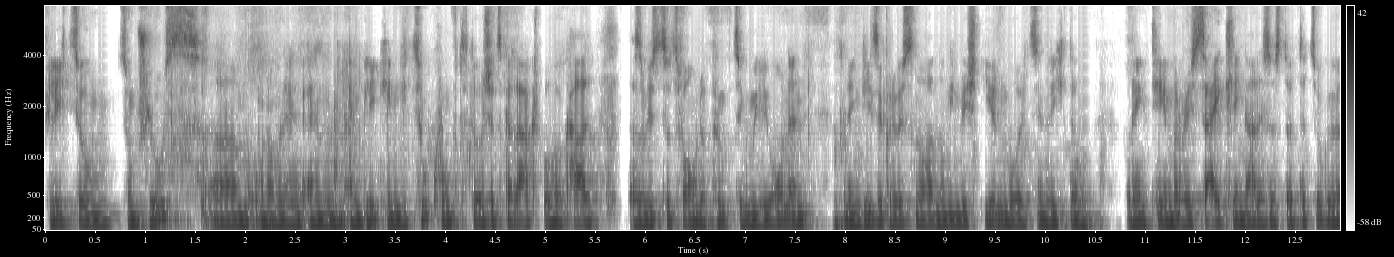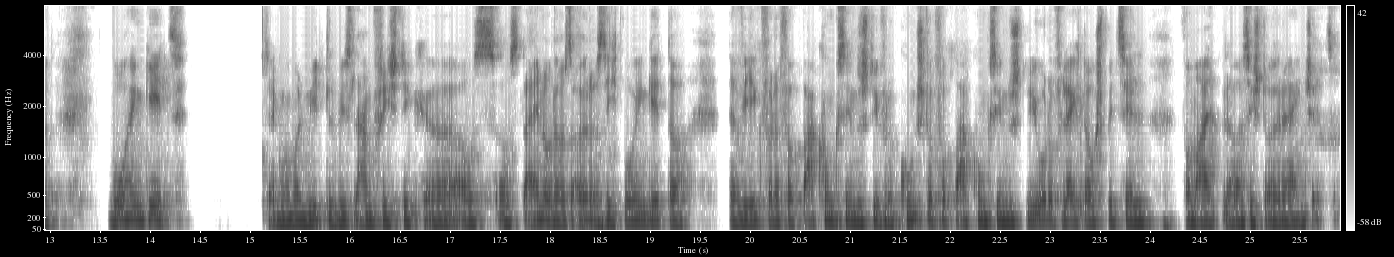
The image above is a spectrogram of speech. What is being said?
Vielleicht zum, zum Schluss ähm, und nochmal ein, ein, ein, Blick in die Zukunft. Du hast jetzt gerade angesprochen, Karl, dass ihr bis zu 250 Millionen oder in dieser Größenordnung investieren wollt in Richtung oder im Thema Recycling, alles, was dort dazugehört. Wohin geht sagen wir mal, mittel- bis langfristig äh, aus, aus deiner oder aus eurer Sicht, wohin geht da der Weg von der Verpackungsindustrie, von der Kunststoffverpackungsindustrie oder vielleicht auch speziell vom Alpler? Was ist da eure Einschätzung?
